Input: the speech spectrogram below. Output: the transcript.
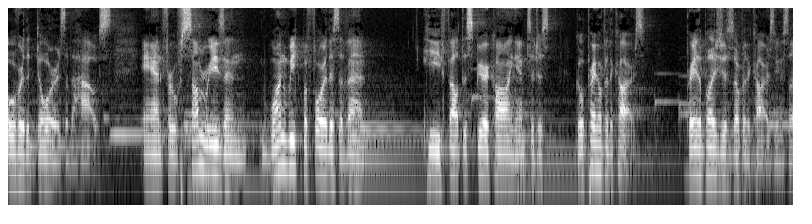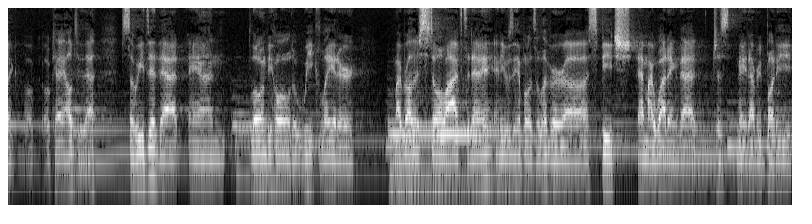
over the doors of the house. And for some reason, one week before this event, he felt the Spirit calling him to just go pray over the cars. Pray the blood Jesus over the cars. And he was like, okay, I'll do that. So he did that, and lo and behold, a week later, my brother's still alive today, and he was able to deliver a speech at my wedding that just made everybody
